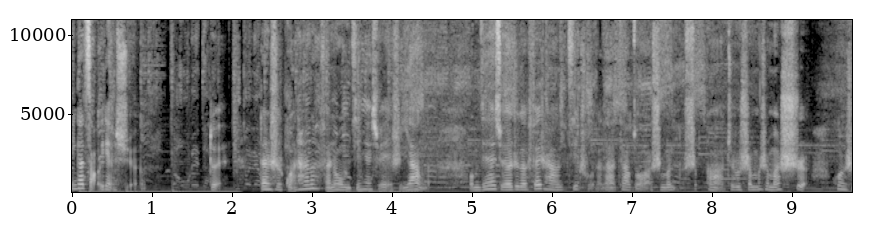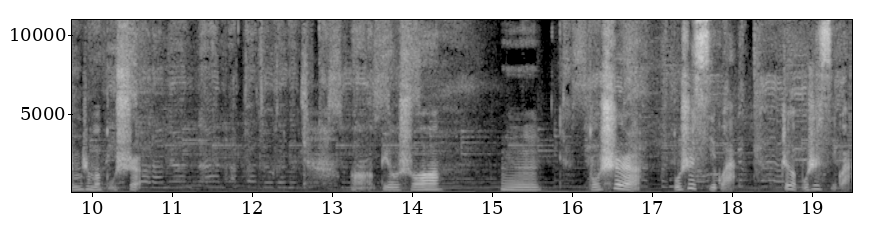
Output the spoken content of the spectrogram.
应该早一点学的，对，但是管它呢，反正我们今天学也是一样的。我们今天学的这个非常基础的呢，叫做什么什啊，就是什么什么是或者什么什么不是。比如说，嗯，不是，不是西瓜，这个不是西瓜，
